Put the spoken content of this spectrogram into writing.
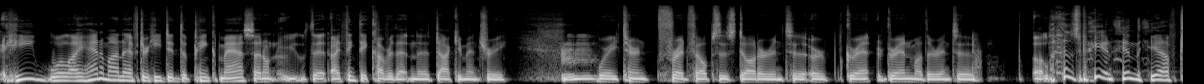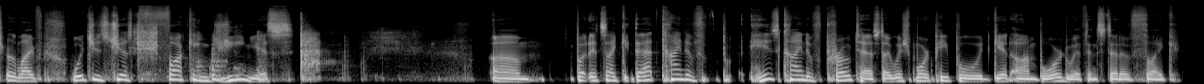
he. Well, I had him on after he did the Pink Mass. I don't know that. I think they cover that in the documentary Mm-hmm. where he turned Fred Phelps's daughter into or grand, grandmother into a lesbian in the afterlife, which is just fucking genius. Um, but it's like that kind of his kind of protest. I wish more people would get on board with instead of like,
